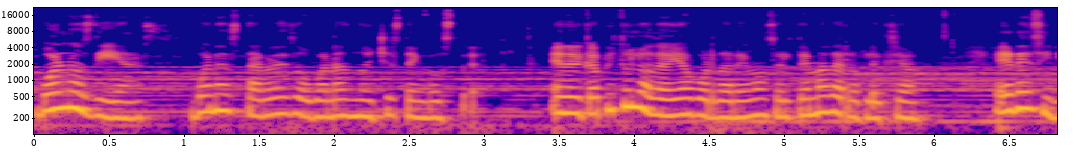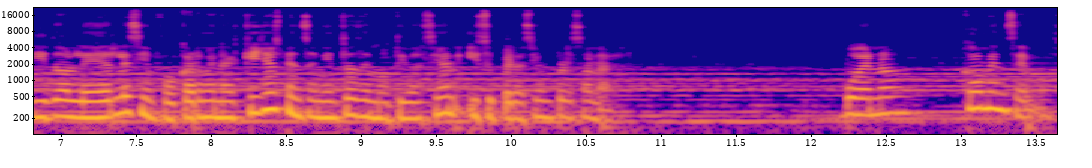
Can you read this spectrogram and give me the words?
Buenos días, buenas tardes o buenas noches tenga usted. En el capítulo de hoy abordaremos el tema de reflexión. He decidido leerles y enfocarme en aquellos pensamientos de motivación y superación personal. Bueno, comencemos.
